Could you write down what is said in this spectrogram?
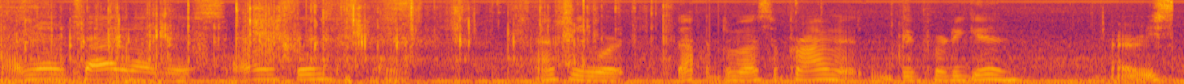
I never tried it on this, honestly. Actually worked. That the most prime it would be pretty good. I reset.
